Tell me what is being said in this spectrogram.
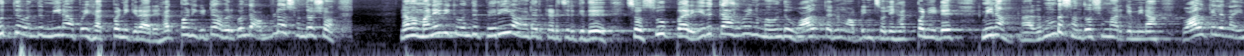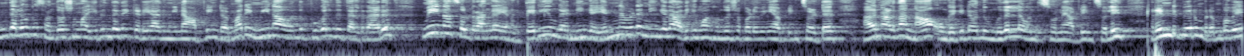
முத்து வந்து மீனா போய் ஹக் பண்ணிக்கிறாரு. ஹக் பண்ணிக்கிட்டு அவருக்கு வந்து அவ்வளோ சந்தோஷம். நம்ம மனைவிக்கு வந்து பெரிய ஆர்டர் கிடச்சிருக்குது. ஸோ சூப்பர் இதுக்காகவே நம்ம வந்து வாழ்த்தணும் அப்படின்னு சொல்லி ஹக் பண்ணிவிட்டு மீனா நான் ரொம்ப சந்தோஷமாக இருக்கேன் மீனா. வாழ்க்கையில் நான் இந்த அளவுக்கு சந்தோஷமாக இருந்ததே கிடையாது மீனா. அப்படின்ற மாதிரி மீனா வந்து புகழ்ந்து தள்ளுறாரு. மீனா சொல்கிறாங்க எனக்கு தெரியுங்க நீங்கள் என்னை விட நீங்கள் தான் அதிகமாக சந்தோஷப்படுவீங்க. அப்படின்னு சொல்லிட்டு அதனால தான் நான் உங்ககிட்ட வந்து முதல்ல வந்து சொன்னேன் அப்படின்னு சொல்லி ரெண்டு பேரும் ரொம்பவே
